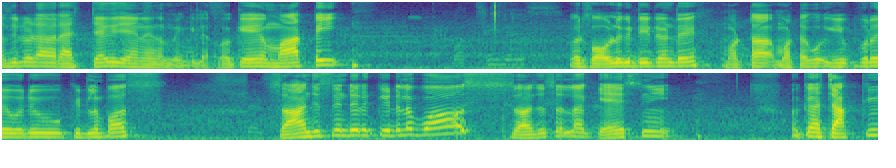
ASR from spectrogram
അതിലൂടെ അവർ അറ്റാക്ക് ചെയ്യാനേ നമുക്കില്ല ഓക്കെ മാർട്ടി. ഒരു ഫൗൾ കിട്ടിയിട്ടുണ്ട്. മൊട്ട മൊട്ട കീപ്പർ ഒരു കിഡ്ലം പാസ് സാഞ്ചസിന്റെ ഒരു കിഡ്ലം പാസ് സാഞ്ചസ് അല്ല കേസ്നി ഓക്കെ ചക്ക്.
